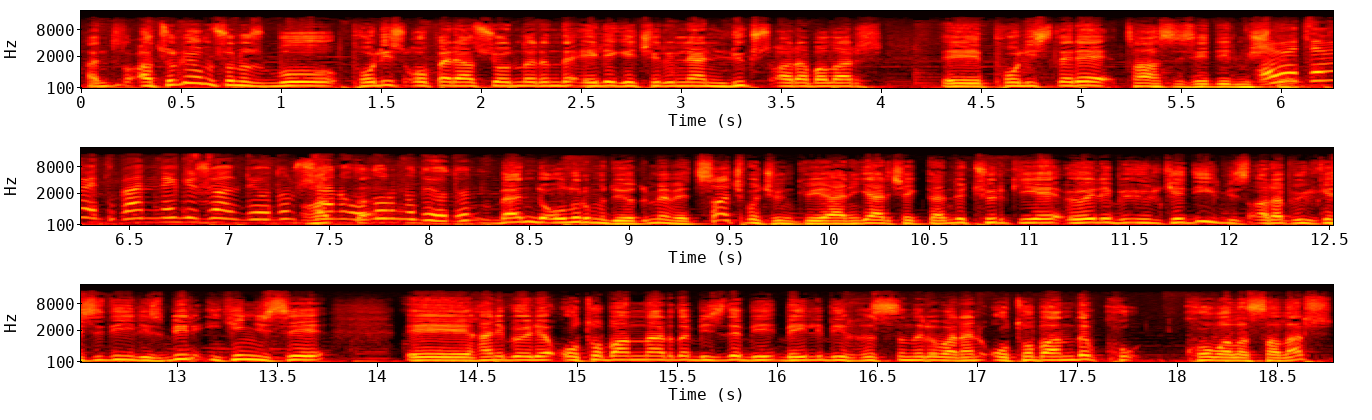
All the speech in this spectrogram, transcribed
Hani hatırlıyor musunuz bu polis operasyonlarında ele geçirilen lüks arabalar e, polislere tahsis edilmişti. Evet evet ben ne güzel diyordum. Sen Hatta- olur mu diyordun? Ben de olur mu diyordum evet saçma çünkü yani gerçekten de Türkiye öyle bir ülke değil biz Arap ülkesi değiliz. Bir ikincisi e, hani böyle otobanlarda bizde bir belli bir hız sınırı var. Hani otobanda ko- kovalasalar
